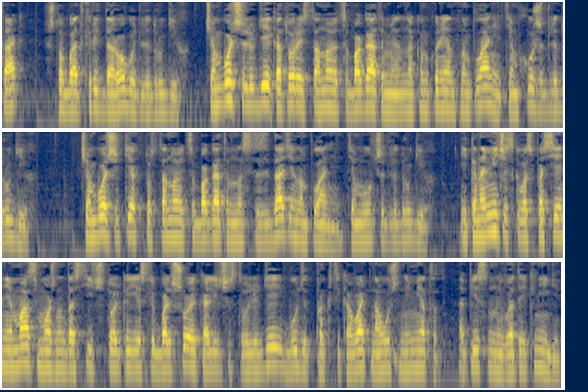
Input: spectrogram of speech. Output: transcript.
так, чтобы открыть дорогу для других. Чем больше людей, которые становятся богатыми на конкурентном плане, тем хуже для других. Чем больше тех, кто становится богатым на созидательном плане, тем лучше для других. Экономического спасения масс можно достичь только если большое количество людей будет практиковать научный метод, описанный в этой книге,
